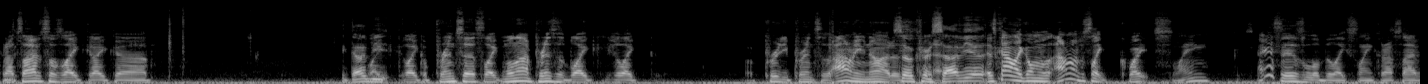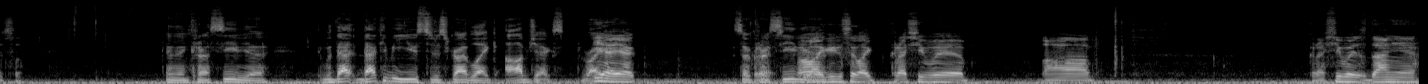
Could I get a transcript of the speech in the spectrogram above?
Krasavitsa's like, like, uh, Like that would be like like a princess, like well, not a princess, but like like a pretty princess. I don't even know how to. so Krasavia. It's kind of like almost. I don't know if it's like quite slang. I guess it is a little bit like slang. Krasavitsa. and then Krasivia. Would that that could be used to describe like objects, right? Yeah, yeah. So Krasivia. Or like you could say like красивые, uh, красивое здание,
